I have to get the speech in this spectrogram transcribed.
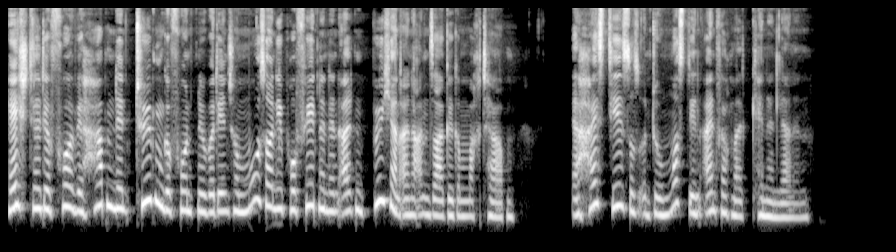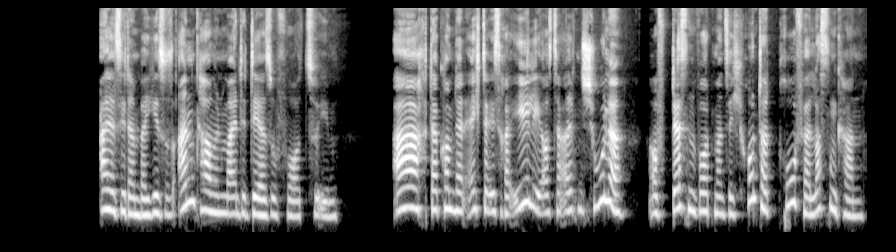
Hey, stell dir vor, wir haben den Typen gefunden, über den schon Mose und die Propheten in den alten Büchern eine Ansage gemacht haben. Er heißt Jesus und du musst ihn einfach mal kennenlernen. Als sie dann bei Jesus ankamen, meinte der sofort zu ihm, Ach, da kommt ein echter Israeli aus der alten Schule, auf dessen Wort man sich hundert pro verlassen kann.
